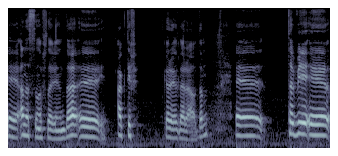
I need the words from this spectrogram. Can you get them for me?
e, ana sınıflarında e, aktif görevler aldım. E, tabii e,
